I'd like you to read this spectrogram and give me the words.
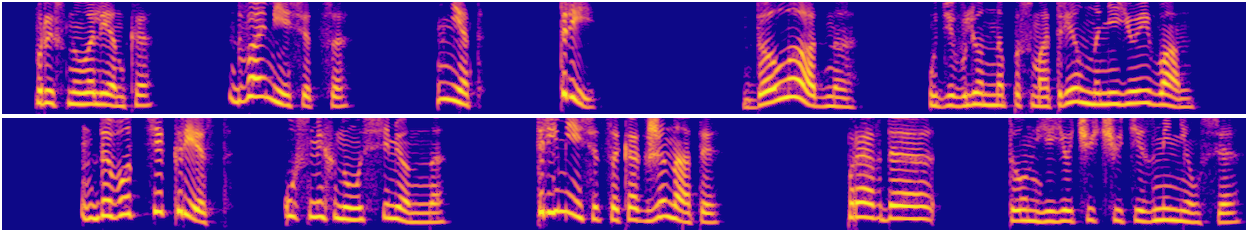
— прыснула Ленка. «Два месяца. Нет, три». «Да ладно!» — удивленно посмотрел на нее Иван. «Да вот те крест!» — усмехнулась Семенна. «Три месяца как женаты». Правда, тон ее чуть-чуть изменился.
